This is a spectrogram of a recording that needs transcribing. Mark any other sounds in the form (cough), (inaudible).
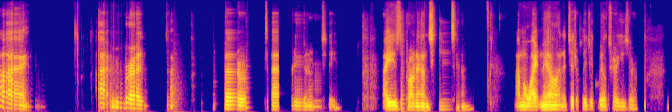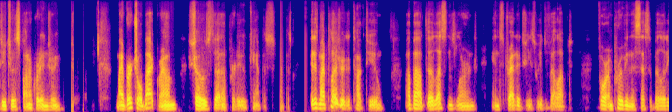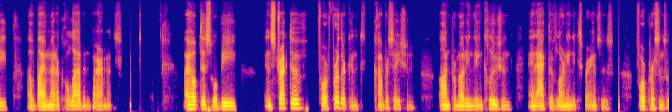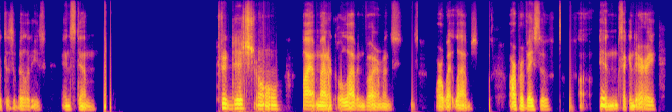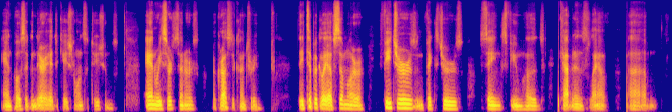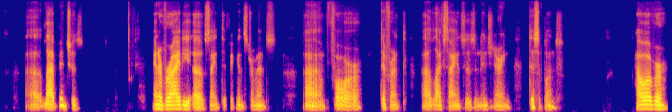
Hi, I'm Fetter at Purdue University. I use the pronouns. I'm a white male and a tetraplegic wheelchair user due to a spinal cord injury. My virtual background shows the Purdue campus. It is my pleasure to talk to you about the lessons learned and strategies we developed for improving accessibility of biomedical lab environments. I hope this will be instructive for further con conversation on promoting the inclusion and active learning experiences for persons with disabilities in STEM. Traditional biomedical lab environments or wet labs are pervasive uh, in secondary and post-secondary educational institutions and research centers across the country. They typically have similar features and fixtures, sinks, fume hoods, cabinets, lamp, um, uh, lab benches, and a variety of scientific instruments um, for different uh, life sciences and engineering disciplines. However,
